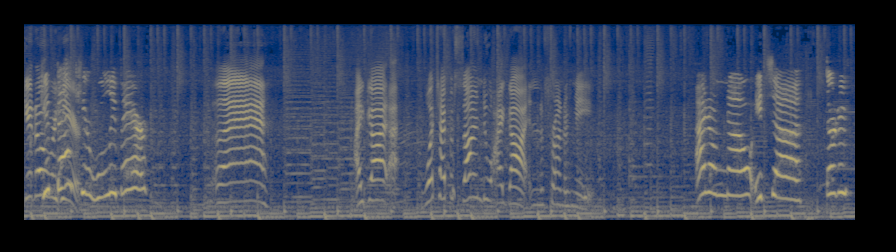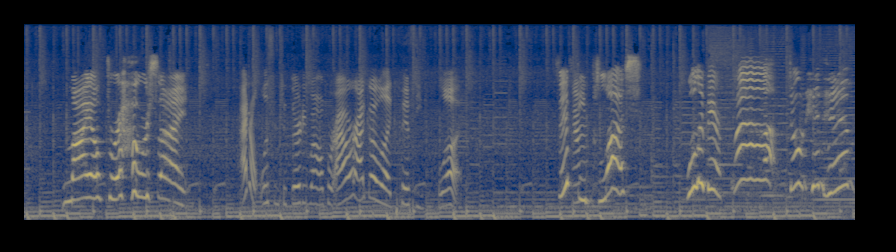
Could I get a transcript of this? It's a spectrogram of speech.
Get Get over back here. here, Woolly Bear. Ah! I got. What type of sign do I got in the front of me? I don't know. It's a 30 mile per hour sign. I don't listen to 30 mile per hour. I go like 50 plus. 50 plus. Woolly Bear, ah, don't hit him.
